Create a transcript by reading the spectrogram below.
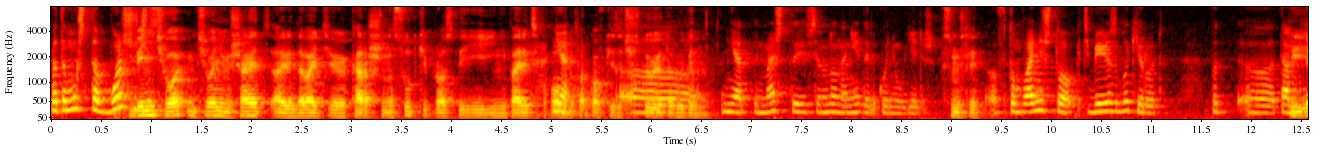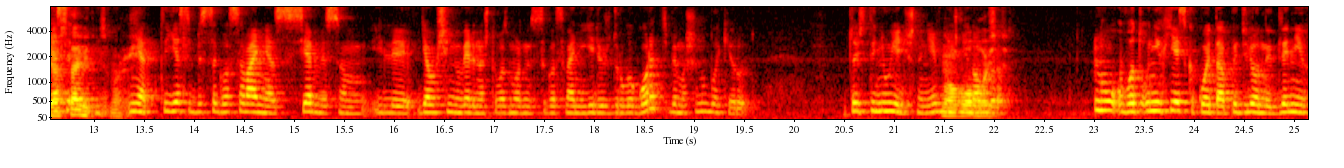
Потому что больше... Тебе чис- ничего, ничего не мешает арендовать э, карш на сутки просто и не париться по поводу Нет. парковки. Зачастую это А, выгодно. Нет, понимаешь, ты все равно на ней далеко не уедешь. В смысле? В том плане, что тебе ее заблокируют. Э, Там, Ты ее если- оставить не сможешь. Нет, ты если без согласования с сервисом или я вообще не уверена, что возможно без согласования едешь в другой город, тебе машину блокируют. То есть ты не уедешь на ней в Ну, в Нижний область? Новгород. Ну, вот у них есть какой-то определенный, для них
